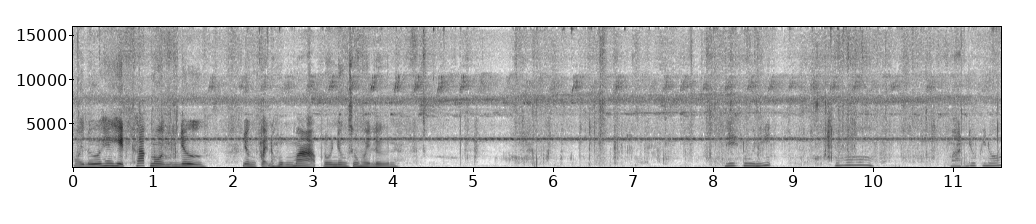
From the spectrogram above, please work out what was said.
หอยลือให้เห็ดคักหน่อยมันเยอะยังไปนะหุงมาบโดนยังสูหอยลือนะนี่ดูนี่โอ้มันอยู่พี่น้อง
